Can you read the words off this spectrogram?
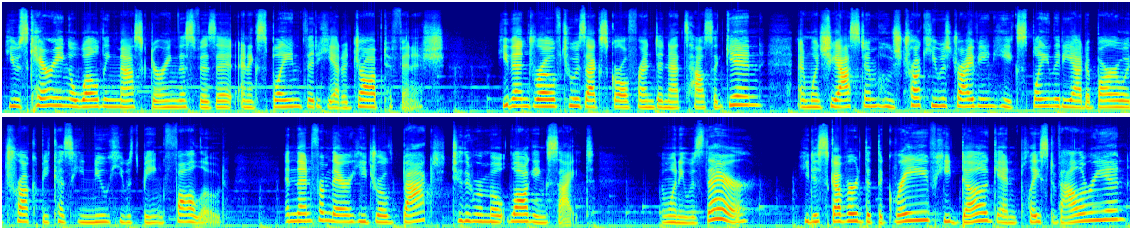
He was carrying a welding mask during this visit and explained that he had a job to finish. He then drove to his ex girlfriend Danette's house again, and when she asked him whose truck he was driving, he explained that he had to borrow a truck because he knew he was being followed. And then from there, he drove back to the remote logging site. And when he was there, he discovered that the grave he dug and placed Valiree in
